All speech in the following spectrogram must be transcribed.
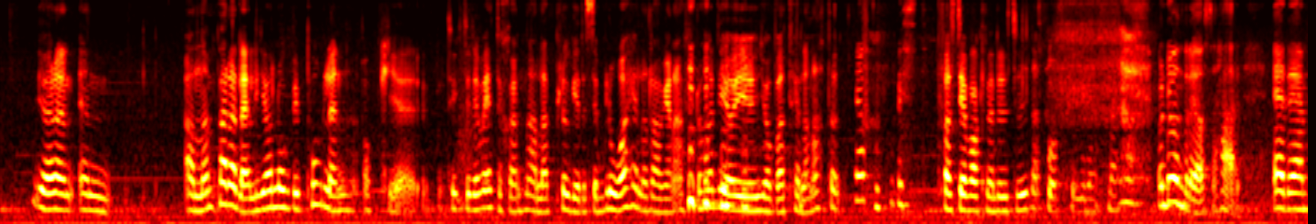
göra en, en annan parallell, jag låg vid poolen och eh, tyckte det var jätteskönt när alla pluggade sig blåa hela dagarna för då hade jag ju jobbat hela natten. Ja, visst. Fast jag vaknade utvilad. Men då undrar jag så här. Är det...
